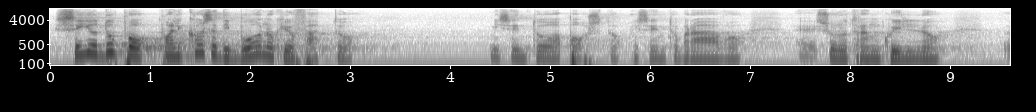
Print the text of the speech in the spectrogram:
se io dopo qualcosa di buono che ho fatto mi sento a posto, mi sento bravo, eh, sono tranquillo, eh,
